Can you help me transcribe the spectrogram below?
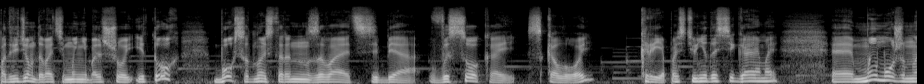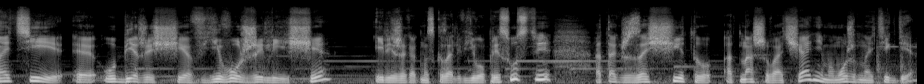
подведем давайте мы небольшой итог. Бог, с одной стороны, называет себя высокой скалой, крепостью недосягаемой. Э, мы можем найти э, убежище в его жилище, или же, как мы сказали, в его присутствии, а также защиту от нашего отчаяния мы можем найти где?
